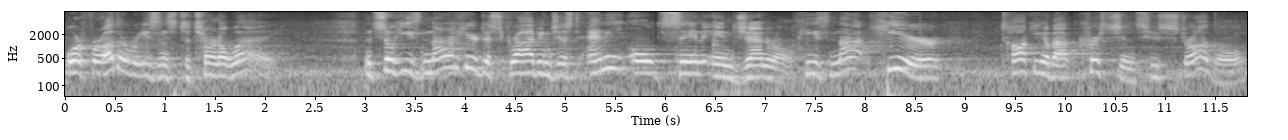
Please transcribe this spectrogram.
or for other reasons to turn away. And so he's not here describing just any old sin in general. He's not here talking about Christians who struggle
